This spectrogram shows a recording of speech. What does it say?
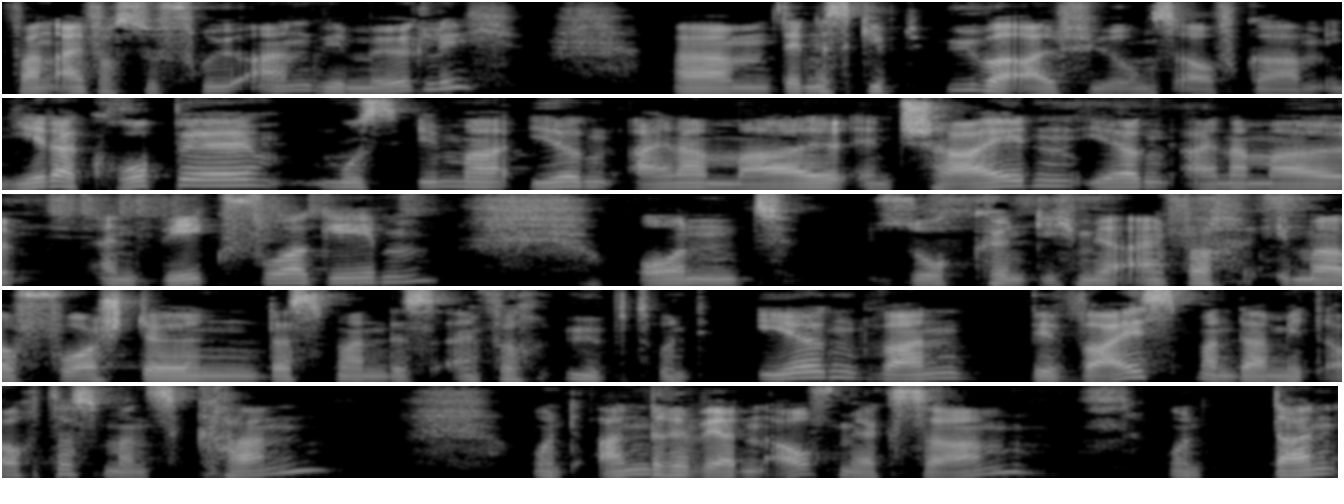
fang einfach so früh an wie möglich, ähm, denn es gibt überall Führungsaufgaben. In jeder Gruppe muss immer irgendeiner mal entscheiden, irgendeiner mal einen Weg vorgeben und so könnte ich mir einfach immer vorstellen, dass man das einfach übt. Und irgendwann beweist man damit auch, dass man es kann und andere werden aufmerksam und dann,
